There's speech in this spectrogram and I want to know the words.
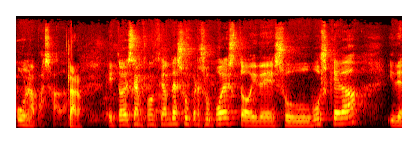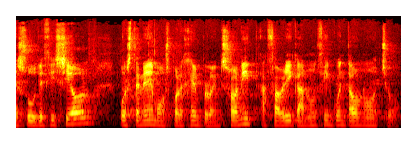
una pasada. Claro. Entonces, en función de su presupuesto y de su búsqueda y de su decisión, pues tenemos, por ejemplo, en Sony fabrican un 5018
